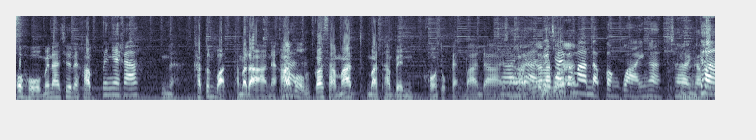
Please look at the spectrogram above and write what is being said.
โอ้โห ไม่น่าเชื่อนะครับเป็นไงคะ คัตต้นบอดธรรมดานะครับ ครับผม ก็สามารถมาทำเป็นของตกแต่งบ้านได้ใช่นะครับ ค่ะก็เรีไม่ยกว่าใช่ประมาณแบบกล่องกวายค่ะ ใช่ครับ ค่ะ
